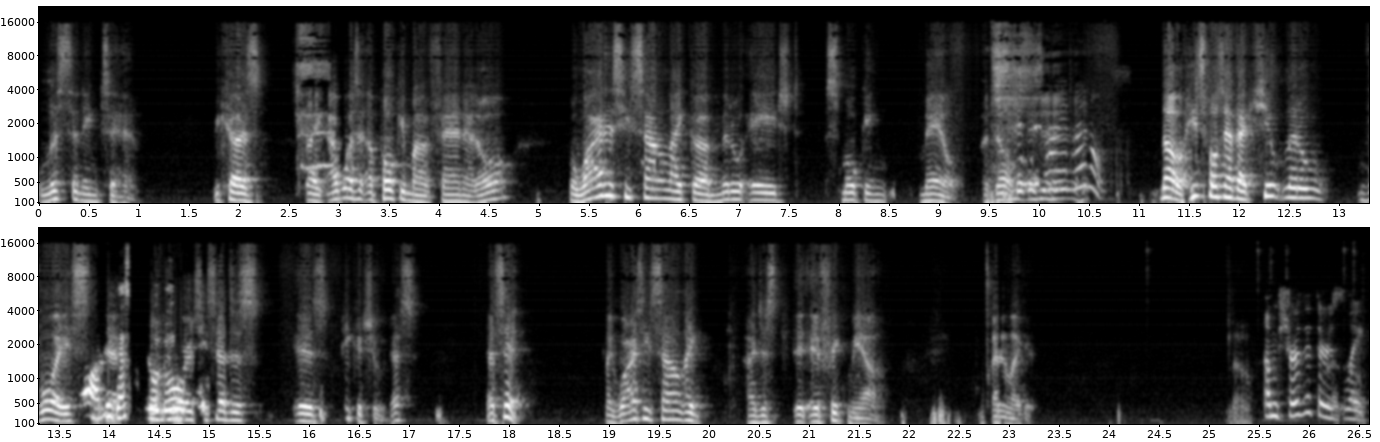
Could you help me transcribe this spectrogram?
Listening to him, because like I wasn't a Pokemon fan at all. But why does he sound like a middle-aged smoking male adult? This is Ryan Reynolds. No, he's supposed to have that cute little voice. Oh, I think that that's the only we're words he says is is Pikachu. That's that's it. Like, why does he sound like? I just it, it freaked me out. I didn't like it. No. I'm sure that there's like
